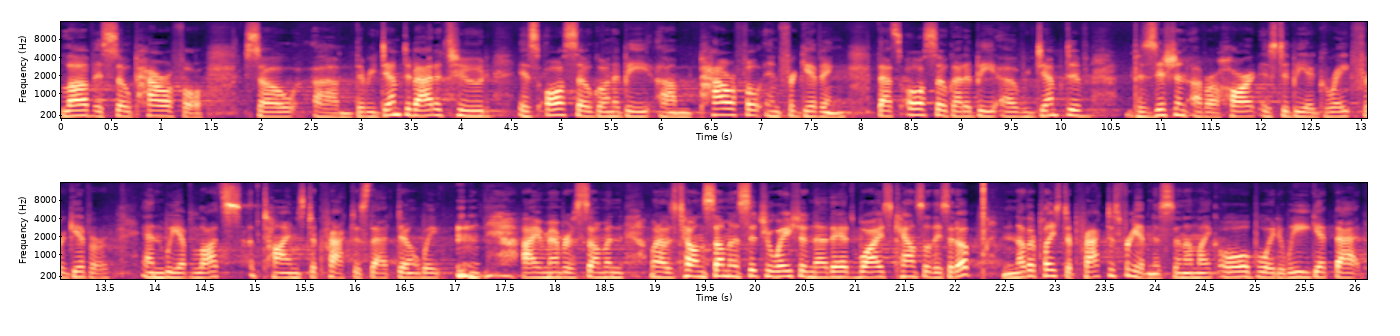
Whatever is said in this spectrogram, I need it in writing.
love is so powerful. So um, the redemptive attitude is also going to be um, powerful in forgiving. That's also got to be a redemptive position of our heart is to be a great forgiver. And we have lots of times to practice that, don't we? I remember someone, when I was telling someone a situation, uh, they had wise counsel, they said, Oh, another place to practice forgiveness. And I'm like, Oh boy, do we get that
